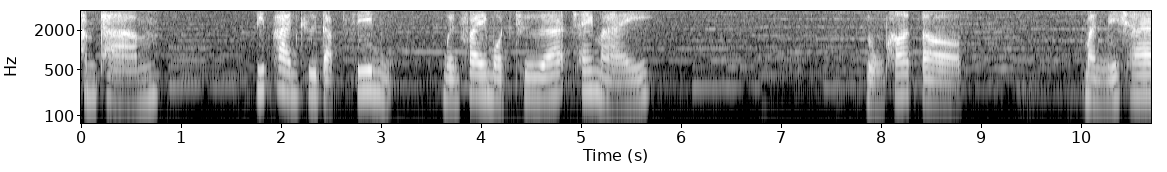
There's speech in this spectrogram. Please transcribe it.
คำถาม นิพพานคือดับสิ้น เหมือนไฟหมดเชื้อใช่ไหม หลวงพ่อตอบ มันไม่ใช่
